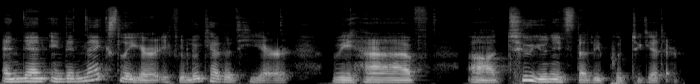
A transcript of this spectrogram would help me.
And then in the next layer, if you look at it here, we have uh, two units that we put together.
